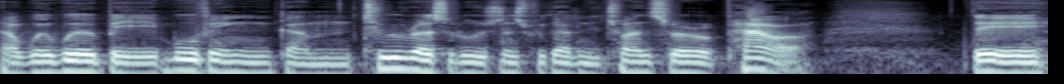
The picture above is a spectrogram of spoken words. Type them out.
uh, we will be moving um, two resolutions regarding the transfer of power. The,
